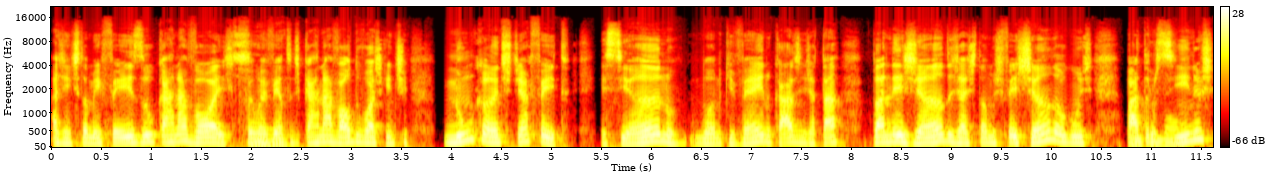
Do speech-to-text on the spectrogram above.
a gente também fez o Carnavóis, que Sim. foi um evento de carnaval do Voz que a gente nunca antes tinha feito. Esse ano, no ano que vem, no caso, a gente já está planejando, já estamos fechando alguns patrocínios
